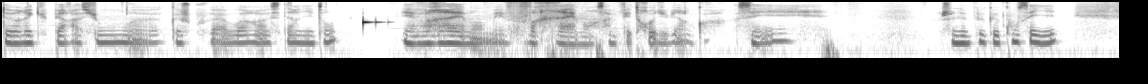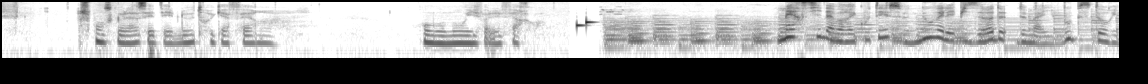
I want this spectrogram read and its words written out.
de récupération euh, que je pouvais avoir euh, ces derniers temps. Et vraiment, mais vraiment, ça me fait trop du bien, quoi. C'est. Je ne peux que conseiller. Je pense que là, c'était le truc à faire euh, au moment où il fallait le faire. Merci d'avoir écouté ce nouvel épisode de My Boob Story.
